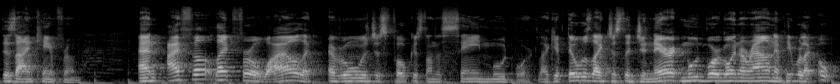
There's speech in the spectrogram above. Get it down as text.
design came from. And I felt like for a while, like everyone was just focused on the same mood board. Like if there was like just a generic mood board going around and people were like, oh,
